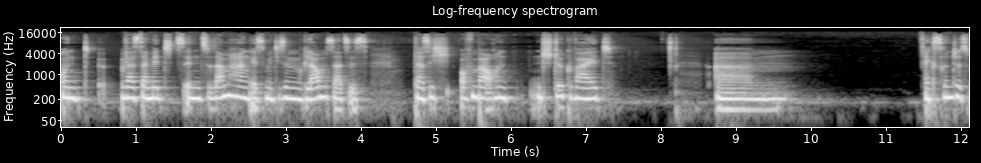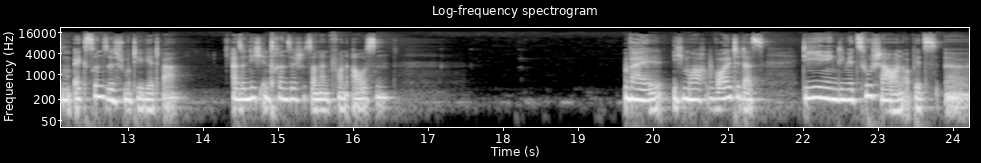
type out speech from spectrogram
Und was damit im Zusammenhang ist mit diesem Glaubenssatz, ist, dass ich offenbar auch ein, ein Stück weit ähm, extrinsisch, extrinsisch motiviert war. Also nicht intrinsisch, sondern von außen. Weil ich wollte, dass diejenigen, die mir zuschauen, ob jetzt äh,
